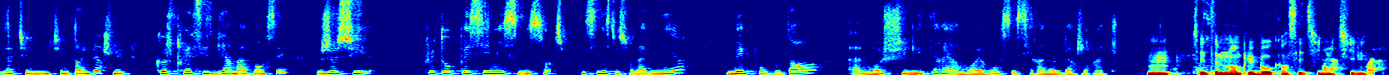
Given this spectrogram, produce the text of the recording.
là, tu, tu me tends une perche, mais que je précise bien ma pensée, je suis plutôt pessimiste, pessimiste sur l'avenir, mais pour autant, euh, moi, je suis littéraire. Mon héros, c'est Cyrano de Bergerac. Hmm, c'est tellement plus beau quand c'est inutile. voilà. Voilà,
